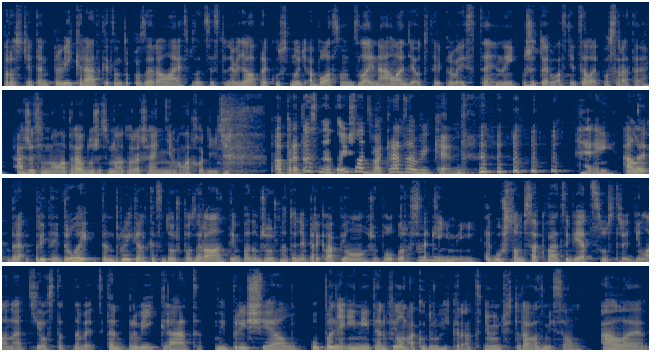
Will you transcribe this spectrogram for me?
proste ten prvýkrát, keď som to pozerala, ja som sa cestu nevedela prekusnúť a bola som v zlej nálade od tej prvej scény, že to je vlastne celé posraté. A že som mala pravdu, že som na to radšej nemala chodiť. A preto si na to išla dvakrát za víkend. Hej, ale pri tej druhej, ten druhý krát, keď som to už pozerala, tým pádom, že už ma to neprekvapilo, že bol proste mm-hmm. taký mhm. iný, tak už som sa kváci viac sústredila na tie ostatné veci. Ten prvýkrát mi prišiel úplne iný ten film ako druhýkrát. Neviem, či to dáva zmysel, ale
